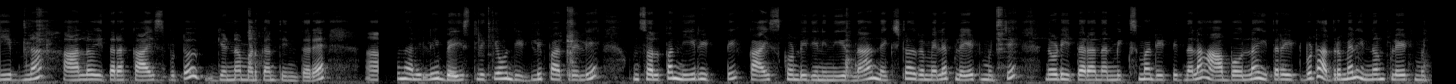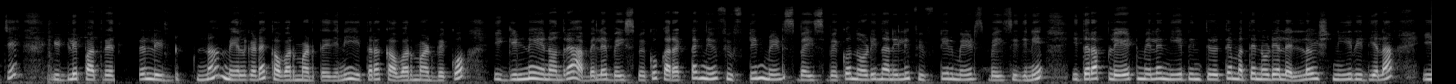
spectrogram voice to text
ಗೀಬ್ನ ಹಾಲು ಈ ಥರ ಕಾಯಿಸ್ಬಿಟ್ಟು ಗಿಣ್ಣ ಮಾಡ್ಕೊಂಡು ತಿಂತಾರೆ. ನಾನಿಲ್ಲಿ ಬೇಯಿಸ್ಲಿಕ್ಕೆ ಒಂದು ಇಡ್ಲಿ ಪಾತ್ರೆಯಲ್ಲಿ ಒಂದು ಸ್ವಲ್ಪ ನೀರಿಟ್ಟು ಕಾಯಿಸ್ಕೊಂಡಿದ್ದೀನಿ ನೀರನ್ನ ನೆಕ್ಸ್ಟ್ ಅದ್ರ ಮೇಲೆ ಪ್ಲೇಟ್ ಮುಚ್ಚಿ, ನೋಡಿ ಈ ಥರ ನಾನು ಮಿಕ್ಸ್ ಮಾಡಿ ಇಟ್ಟಿದ್ನಲ್ಲ, ಆ ಬೌಲ್ನ ಈ ಥರ ಇಟ್ಬಿಟ್ಟು ಅದ್ರ ಮೇಲೆ ಇನ್ನೊಂದು ಪ್ಲೇಟ್ ಮುಚ್ಚಿ ಇಡ್ಲಿ ಪಾತ್ರೆ ಲಿಡ್ನ ಮೇಲ್ಗಡೆ ಕವರ್ ಮಾಡ್ತಾ ಇದ್ದೀನಿ. ಈ ಥರ ಕವರ್ ಮಾಡಬೇಕು. ಈ ಗಿಣ್ಣು ಏನು ಅಂದರೆ ಆಮೇಲೆ ಬೇಯಿಸಬೇಕು. ಕರೆಕ್ಟಾಗಿ ನೀವು ಫಿಫ್ಟೀನ್ ಮಿನಿಟ್ಸ್ ಬೇಯಿಸಬೇಕು. ನೋಡಿ, ನಾನಿಲ್ಲಿ ಫಿಫ್ಟೀನ್ ಮಿನಿಟ್ಸ್ ಬೇಯಿಸಿದ್ದೀನಿ. ಈ ಥರ ಪ್ಲೇಟ್ ಮೇಲೆ ನೀರು ನಿಂತಿರುತ್ತೆ. ಮತ್ತು ನೋಡಿ, ಅಲ್ಲಿ ಎಲ್ಲೋ ಇಷ್ಟು ನೀರು ಇದೆಯಲ್ಲ, ಈ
